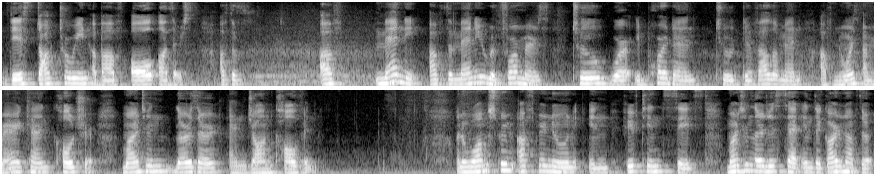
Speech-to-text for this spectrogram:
this doctrine above all others. Of the of many of the many reformers Two were important to development of North American culture, Martin Luther and John Calvin. On a warm spring afternoon in 1506, Martin Luther sat in the garden of the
